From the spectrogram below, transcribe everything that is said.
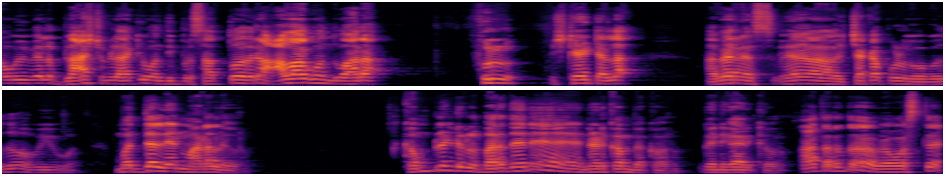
ನೋವು ಇವೆಲ್ಲ ಬ್ಲಾಸ್ಟ್ಗಳು ಹಾಕಿ ಒಂದಿಬ್ರು ಸತ್ತೋದ್ರೆ ಆವಾಗ ಒಂದು ವಾರ ಫುಲ್ ಸ್ಟೇಟ್ ಎಲ್ಲ ಅವೇರ್ನೆಸ್ ಚೆಕಪ್ಗಳಿಗೆ ಹೋಗೋದು, ಅವು ಇವು. ಮದ್ದಲ್ಲಿ ಏನು ಮಾಡಲ್ಲ ಇವರು. ಕಂಪ್ಲೇಂಟ್ಗಳು ಬರದೇನೆ ನಡ್ಕೊಬೇಕು ಅವರು, ಗಣಿಗಾರಿಕೆ ಅವರು. ಆ ಥರದ ವ್ಯವಸ್ಥೆ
